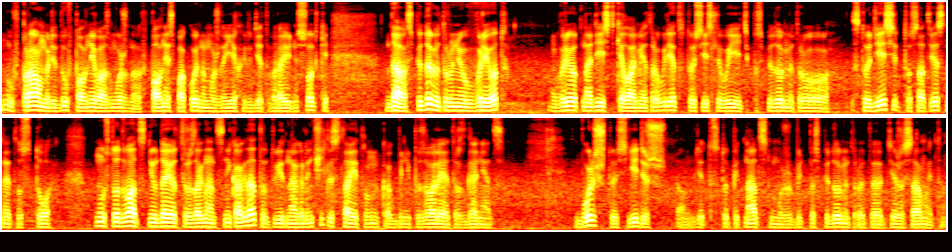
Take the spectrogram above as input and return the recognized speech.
ну, в правом ряду вполне возможно, вполне спокойно можно ехать где-то в районе сотки. Да, спидометр у него врет, врет на 10 километров где-то, то есть если вы едете по спидометру 110, то, соответственно, это 100. Ну, 120 не удается разогнаться никогда, тут видно ограничитель стоит, он как бы не позволяет разгоняться. Больше, то есть едешь там где-то 115, может быть, по спидометру, это те же самые там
